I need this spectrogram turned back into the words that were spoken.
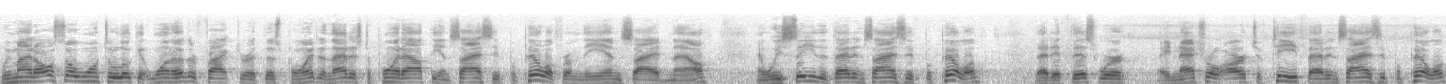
We might also want to look at one other factor at this point, and that is to point out the incisive papilla from the inside now. And we see that that incisive papilla, that if this were a natural arch of teeth, that incisive papilla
